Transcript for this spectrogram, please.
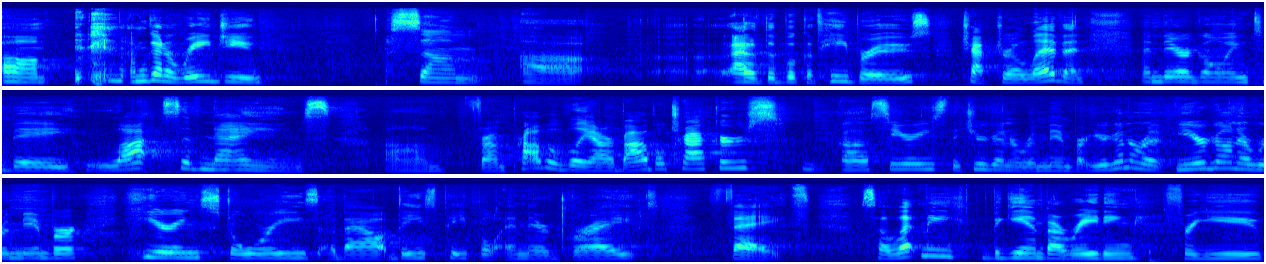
Um, I'm going to read you some uh, out of the book of Hebrews, chapter 11, and there are going to be lots of names um, from probably our Bible Trackers uh, series that you're going to remember. You're going to re- you're going to remember hearing stories about these people and their great faith. So let me begin by reading for you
